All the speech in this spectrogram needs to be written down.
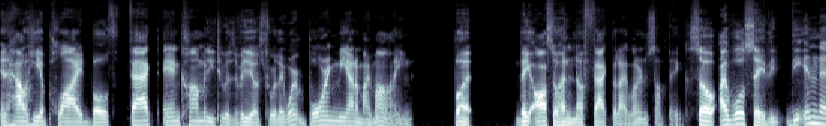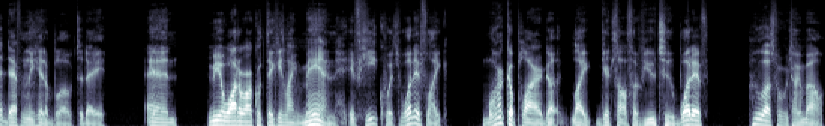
and how he applied both fact and comedy to his videos to where they weren't boring me out of my mind, but they also had enough fact that I learned something. So I will say the, the internet definitely hit a blow today. And me and Waterrock were thinking like, man, if he quits, what if like Markiplier do, like gets off of YouTube? What if who else were we talking about?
